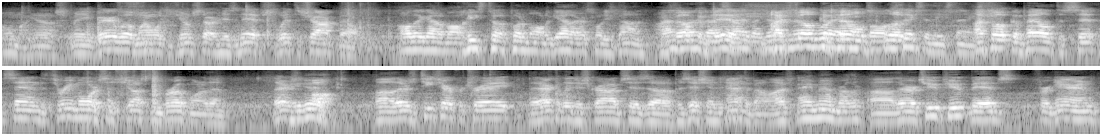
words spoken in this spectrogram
Oh my gosh, may very well might want to jumpstart his nips with the shock belt. All they got them all, he's put them all together. That's what he's done. I That's felt what was about to say, compelled. like, I there's felt no way he compelled. bought Look, six of these things. I felt compelled to sit, send three more since Justin broke one of them. There's He did. oh, uh, there's a T-shirt for Trey that accurately describes his uh, position at the Bell Life. Amen, brother. Uh, there are two puke bibs for Garen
